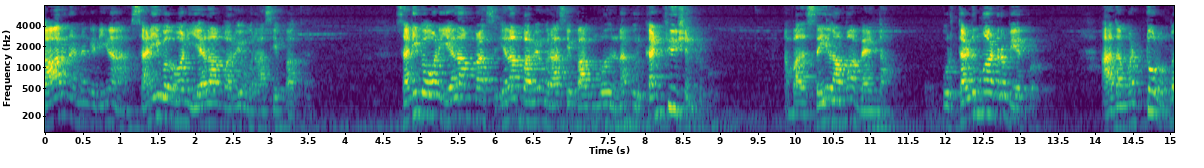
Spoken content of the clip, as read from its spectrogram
காரணம் என்னன்னு கேட்டிங்கன்னா சனி பகவான் ஏழாம் பார்வையை உங்கள் ராசியை பார்க்குறாரு. சனி பகவான் ஏழாம் ஏழாம் பார்வை உங்கள் ராசியை பார்க்கும்போது என்ன ஒரு கன்ஃபியூஷன் இருக்கும். நம்ம அதை செய்யலாமா வேண்டாம். ஒரு தடுமாற்றம் ஏற்படும். அதை மட்டும் ரொம்ப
